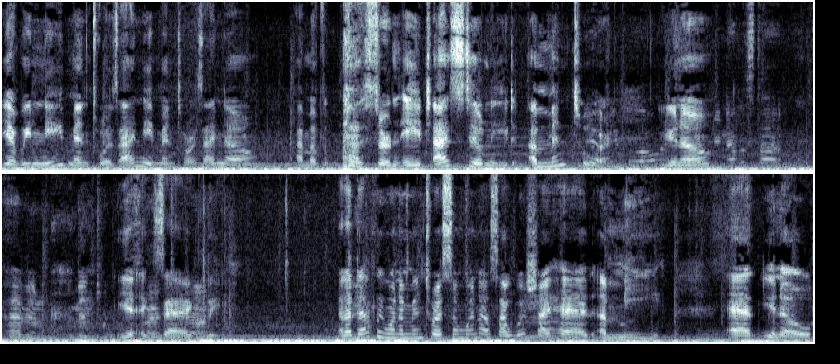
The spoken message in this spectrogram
Yeah, we need mentors. I need mentors. I know. I'm of a certain age. I still need a mentor. Yeah, people always you know? You never stop having mentors. Yeah, Like, exactly. And I definitely want to mentor someone else. I wish I had a me at, you know,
